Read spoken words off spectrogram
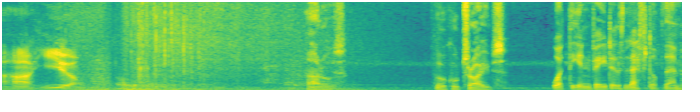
Ah, here. Arrows. Local tribes. What the invaders left of them.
